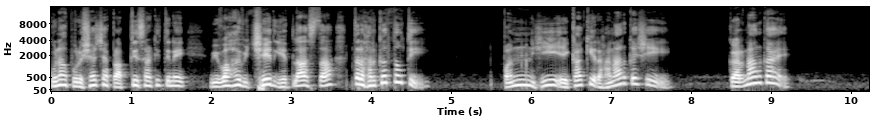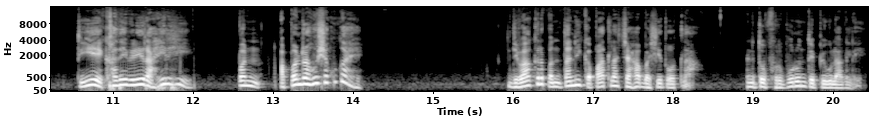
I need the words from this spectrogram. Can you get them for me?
कुणा पुरुषाच्या प्राप्तीसाठी तिने विवाह विच्छेद घेतला असता तर हरकत नव्हती. पण ही एकाकी राहणार कशी? करणार काय? ती एखाद्या वेळी राहील ही. पण आपण राहू शकू काय? दिवाकर पंतांनी कपातला चहा बशीत ओतला आणि तो फुरफुरून ते पिऊ लागले.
